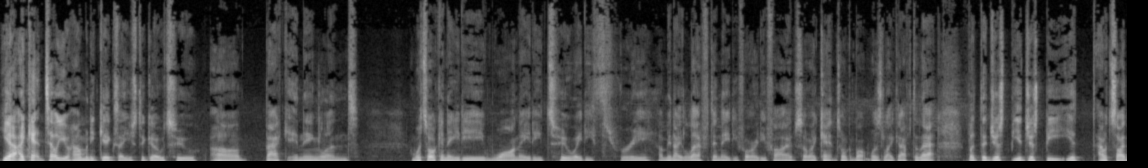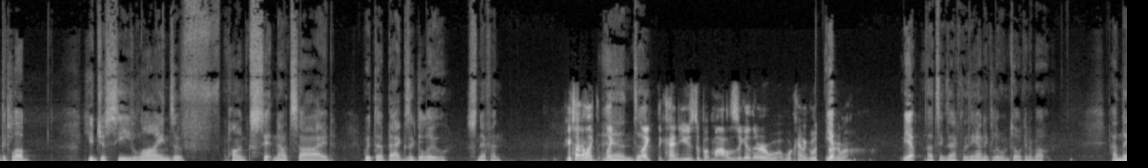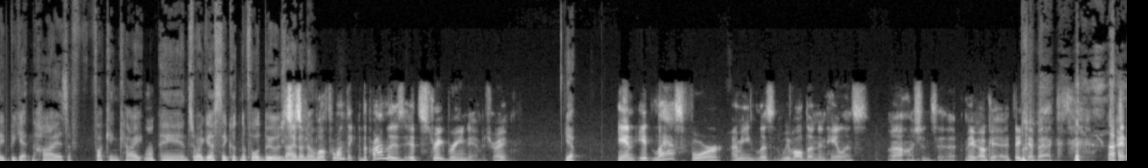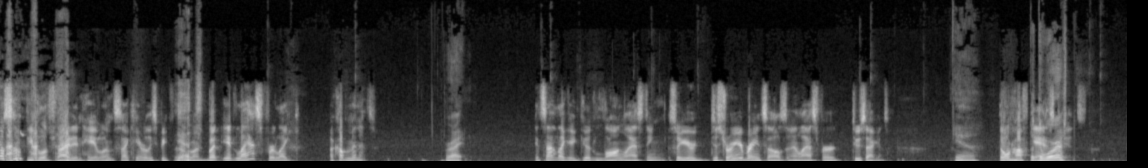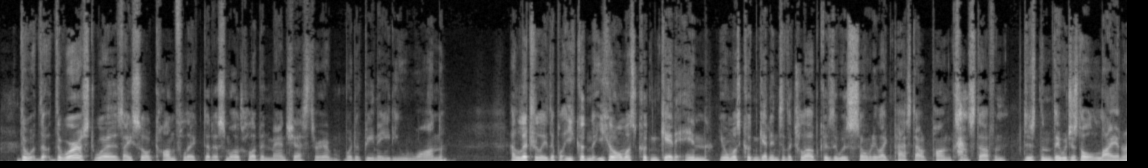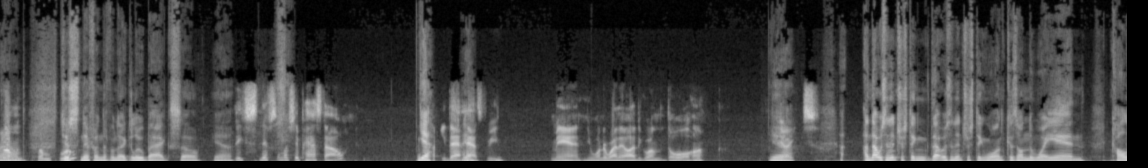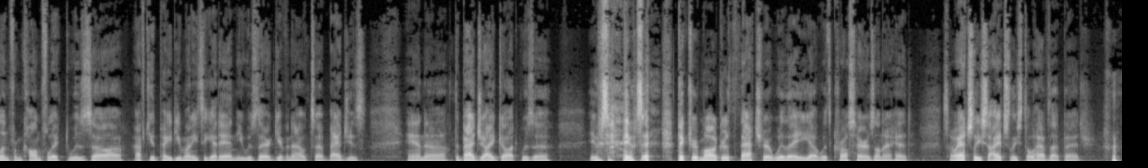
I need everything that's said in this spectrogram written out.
yeah, I can't tell you how many gigs I used to go to uh, back in England. We're talking 81, 82, 83. I mean, I left in 84, 85, so I can't talk about what was like after that. But to just you'd just be you outside the club, you'd just see lines of punks sitting outside with their bags of glue, sniffing. You're talking like like And, uh, like the kind you use to put models together, or what, what kind of glue are you Yep. talking about? Yep, that's exactly the kind of glue I'm talking about. And they'd be getting high as a fucking kite, Hmm. and so I guess they couldn't afford booze. It's I just- don't know. Well, for one thing, the problem is it's straight brain damage, right? yep. And it lasts for. I mean, listen, we've all done inhalants. Well, I shouldn't say that. Maybe okay, I take that back. I know some people have tried inhalants. I can't really speak for Yes. everyone, but it lasts for like a couple minutes. Right. It's not like a good long-lasting. So you're destroying your brain cells, and it lasts for two seconds. Yeah. Don't huff But the worst- kids. The, the the worst was I saw Conflict at a small club in Manchester. It would have been eighty one, and literally the you couldn't you could almost couldn't get in. You almost couldn't get into the club because there was so many like passed out punks and stuff, and just them they were just all lying around, from glue? just sniffing from their glue bags. So yeah, they sniffed so much they passed out. yeah, I mean, that Yeah. has to be. Man, you wonder why they all had to go on the dole, huh? yeah. Yikes. And that was an interesting that was an interesting one because on the way in, Colin from Conflict was uh, after you'd paid your money to get in, he was there giving out uh, badges, and uh, the badge I got was a it was it was a picture of Margaret Thatcher with a uh, with crosshairs on her head. So I actually I actually still have that badge.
